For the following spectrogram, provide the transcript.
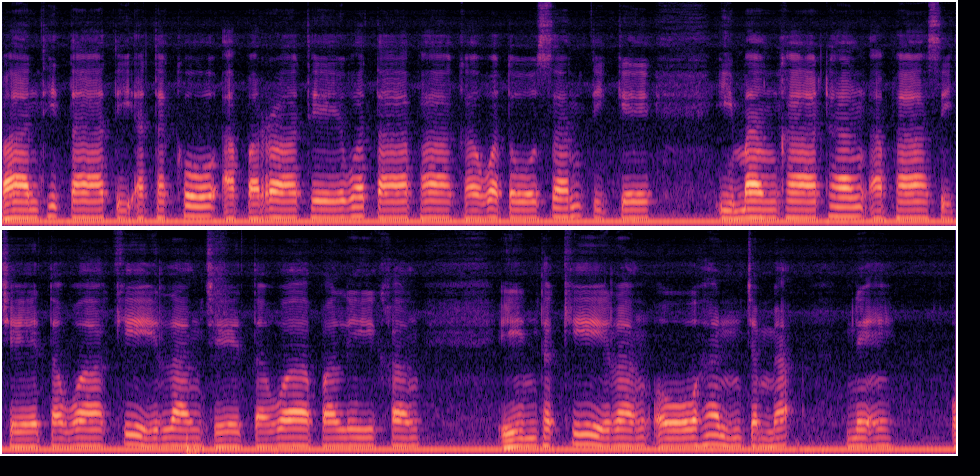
ปานทิตาติอัตโคอัปราเทวตาภาควโตสันติเก อิมังคาทังอภาสิเชตวาคีลังเชตวาปลีคัง อินทคีลังโอหันจะมะเนโอ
